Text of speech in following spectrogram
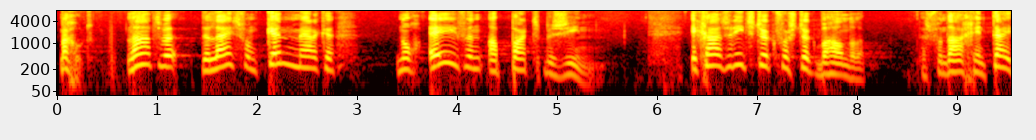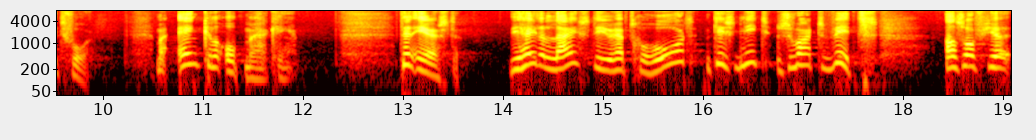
Maar goed, laten we de lijst van kenmerken nog even apart bezien. Ik ga ze niet stuk voor stuk behandelen. Daar is vandaag geen tijd voor. Maar enkele opmerkingen. Ten eerste, die hele lijst die u hebt gehoord, het is niet zwart-wit. Alsof je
